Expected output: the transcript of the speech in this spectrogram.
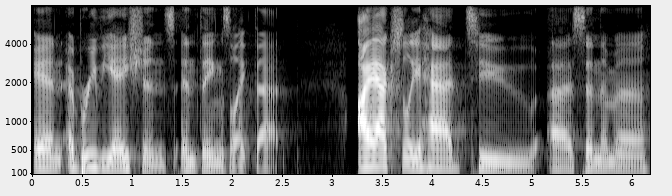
and abbreviations and things like that. I actually had to uh, send them a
